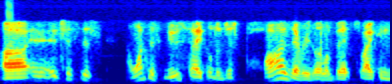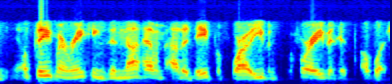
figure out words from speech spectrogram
Uh, and it's just this. I want this news cycle to just pause every little bit so I can update my rankings and not have them out of date before I even before I even hit publish.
